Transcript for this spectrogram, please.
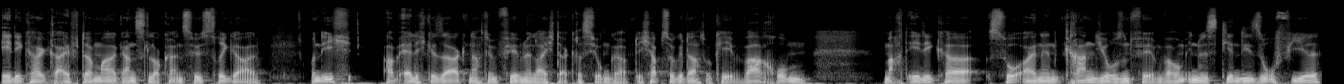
Edeka greift da mal ganz locker ins Höchstregal. Und ich habe ehrlich gesagt nach dem Film eine leichte Aggression gehabt. Ich habe so gedacht, okay, warum macht Edeka so einen grandiosen Film? Warum investieren die so viel,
